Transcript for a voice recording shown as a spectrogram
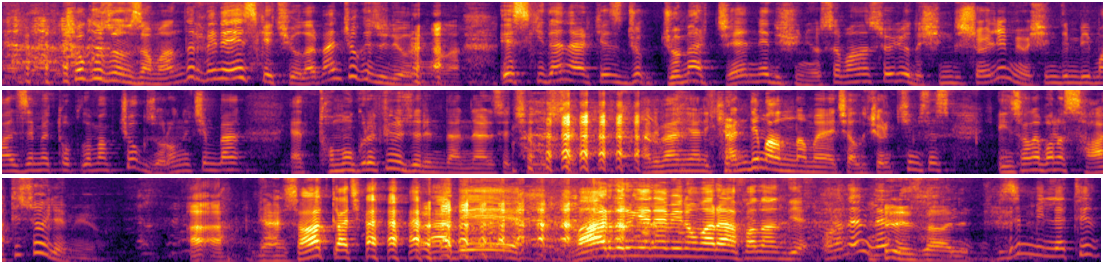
çok uzun zamandır beni es geçiyorlar. Ben çok üzülüyorum ona. Eskiden herkes çok cömertçe ne düşünüyorsa bana söylüyordu. Şimdi söylemiyor. Şimdi bir malzeme toplamak çok zor. Onun için ben yani tomografi üzerinden neredeyse çalışacak. hani ben yani kendim anlamaya çalışıyorum. Kimse insana bana saati söylemiyor. Aa, Yani saat kaç? Hadi vardır gene bir numara falan diye. O nedenle rezalet. bizim milletin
